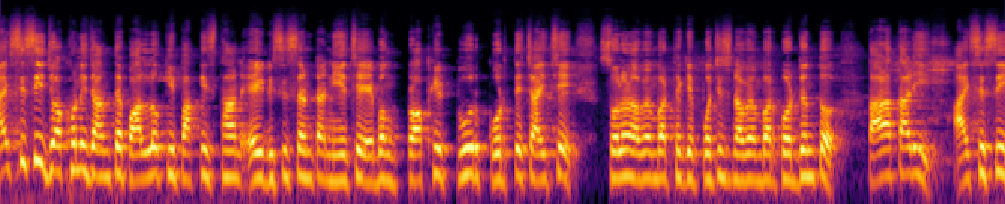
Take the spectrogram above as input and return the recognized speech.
আইসিসি যখনই জানতে পারল কি, পাকিস্তান এই ডিসিশনটা নিয়েছে এবং ট্রফি ট্যুর করতে চাইছে ষোলো নভেম্বর থেকে পঁচিশ নভেম্বর পর্যন্ত, তাড়াতাড়ি আইসিসি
